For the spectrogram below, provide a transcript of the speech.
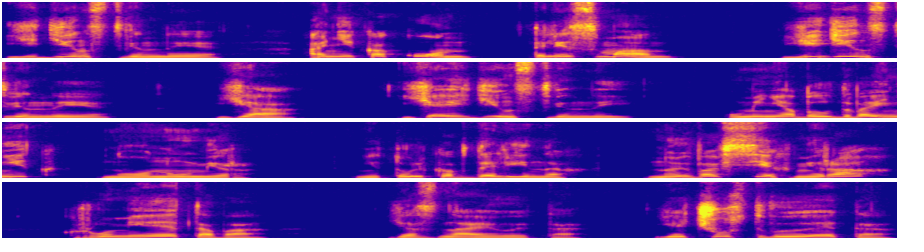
единственные. Они как он, талисман. Единственные. Я. Я единственный. У меня был двойник, но он умер. Не только в долинах, но и во всех мирах, кроме этого. Я знаю это. Я чувствую это.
